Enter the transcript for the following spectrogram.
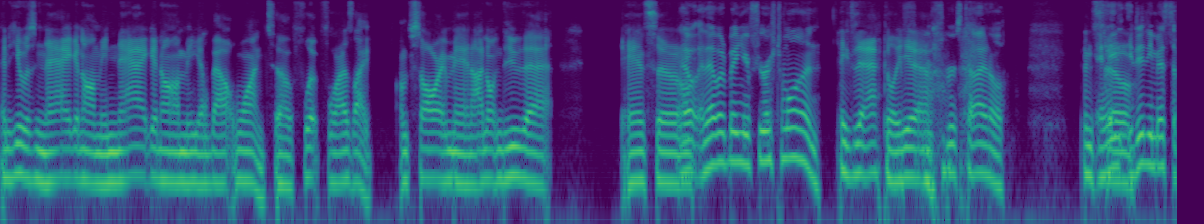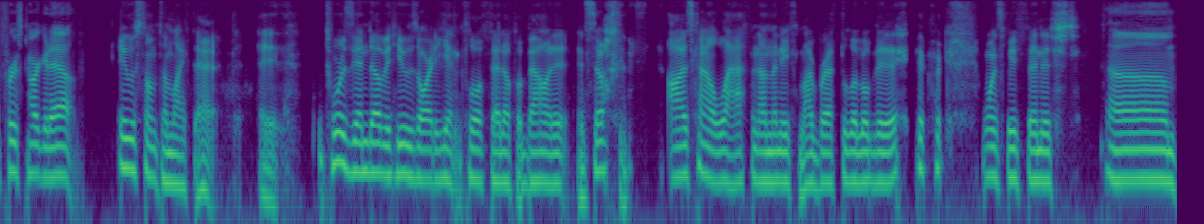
And he was nagging on me, nagging on me about one to flip four. I was like, I'm sorry, man, I don't do that. And so that, that would have been your first one. Exactly, yeah. Your first title. and, and so he, didn't he miss the first target out? It was something like that. It, towards the end of it, he was already getting a little fed up about it. And so I was kind of laughing underneath my breath a little bit once we finished. Um,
